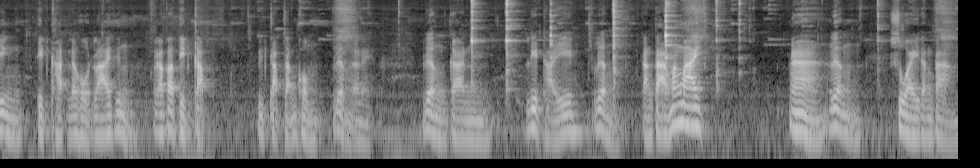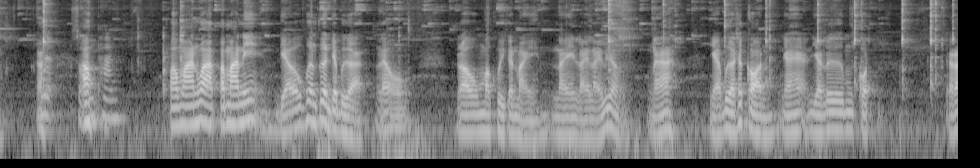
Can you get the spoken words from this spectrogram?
ยิ่งติดขัดและโหดร้ายขึ้น แล้วก็ติดกับติด กับสังคมเรื่องอะไร เรื่องการรีดไถเรื่องต่างๆ มากมายอ่าเรื่องสวยต่างๆอะเนี่ยสอเอ้างพันประมาณว่าประมาณนี้เดี๋ยวเพื่อนๆจะเบื่อ แล้วเรามาคุยกันใหม่ในหลาย ๆ เรื่องนะ อย่าเบื่อซะก่อนนะฮะอย่าลืมกดไล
